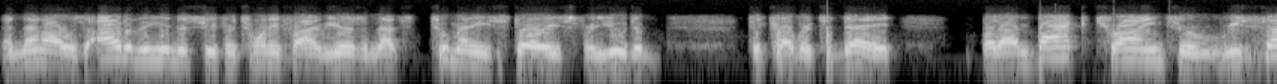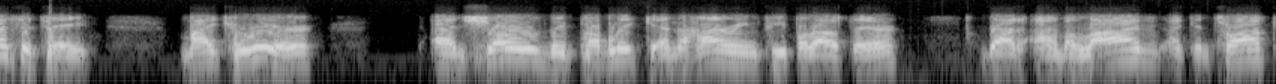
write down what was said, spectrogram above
and then I was out of the industry for 25 years, and that's too many stories for you to to cover today. But I'm back trying to resuscitate my career and show the public and the hiring people out there that I'm alive, I can talk,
